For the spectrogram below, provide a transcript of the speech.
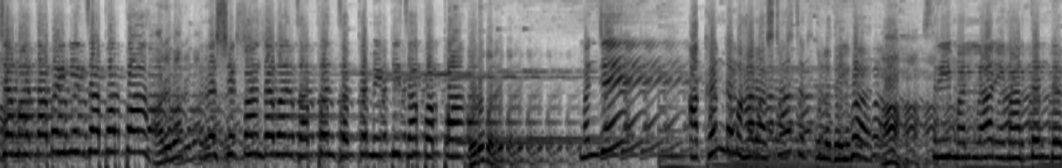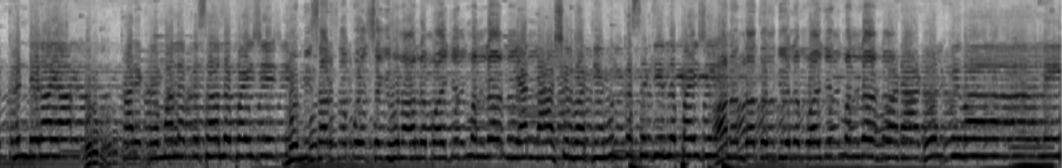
माझ्या माता बहिणींचा पप्पा. रसिक बांधवांचा पंच कमिटीचा पप्पा. बरोबर म्हणजे अखंड महाराष्ट्राचं कुलदैवत. श्री मल्हारी मार्तंड खंडेराया. कार्यक्रमाला कसं आलं पाहिजे? मम्मी सारखं पैसे घेऊन आलं पाहिजेत म्हणलं. यांना आशीर्वाद देऊन कसं गेलं पाहिजे? आनंदातच गेलं पाहिजेत म्हणलं. वडा ढोलकीवाले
